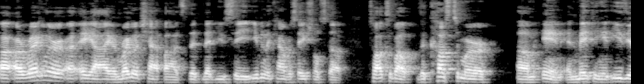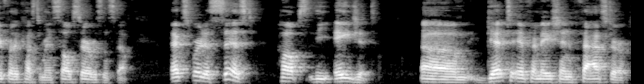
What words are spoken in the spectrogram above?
our, our regular uh, AI and regular chatbots that, that you see, even the conversational stuff, talks about the customer um, in and making it easier for the customer and self service and stuff. Expert Assist helps the agent um, get to information faster.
